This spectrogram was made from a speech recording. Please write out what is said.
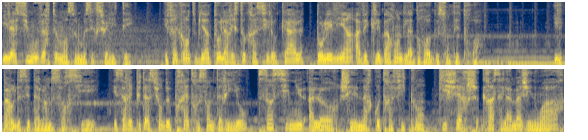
il assume ouvertement son homosexualité et fréquente bientôt l'aristocratie locale dont les liens avec les barons de la drogue sont étroits. Il parle de ses talents de sorcier et sa réputation de prêtre santerio s'insinue alors chez les narcotrafiquants qui cherchent, grâce à la magie noire,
